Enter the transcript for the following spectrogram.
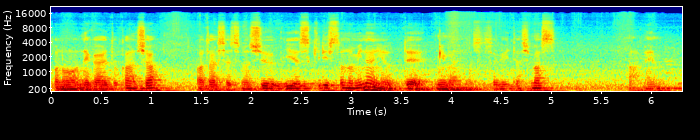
この願いと感謝私たちの主イエス・キリストの皆によって見舞いを捧げいたします。アメン。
